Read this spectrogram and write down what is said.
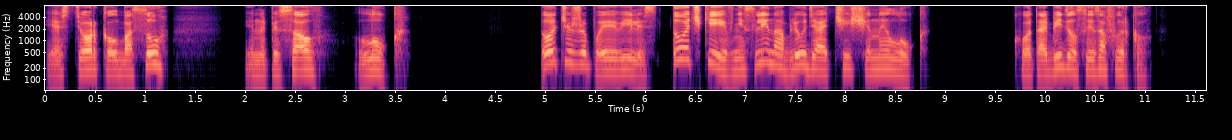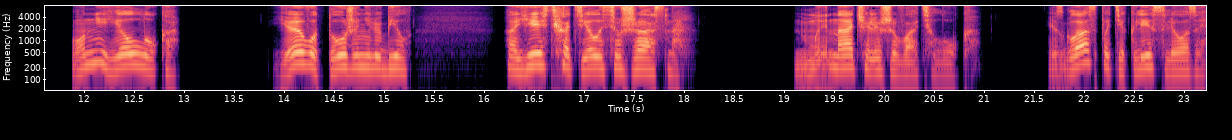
Я стер колбасу и написал лук. Тотчас же появились точки и внесли на блюде очищенный лук. Кот обиделся и зафыркал. Он не ел лука. Я его тоже не любил, а есть хотелось ужасно. Мы начали жевать лук. Из глаз потекли слезы.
